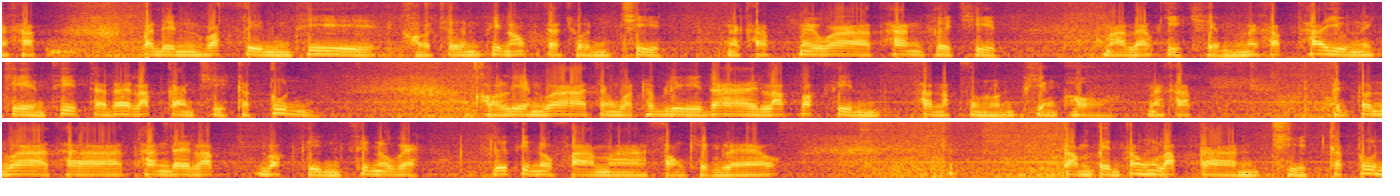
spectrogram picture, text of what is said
นะครับ ประเด็นวัคซีนที่ขอเชิญพี่น้องประชาชนฉีดนะครับ ไม่ว่าท่านเคยฉีด มาแล้วกี่เข็มนะครับ ถ้าอยู่ในเกณฑ์ที่จะได้รับการฉีดกระตุ้น ขอเรียนว่าจังหวัดเพชรบุรีได้รับวัคซีนสนับสนุนเพียงพอนะครับ เป็นต้นว่าถ้าท่านได้รับวัคซีนซิโนแวคหรือซิโนฟาร์มมา 2 เข็มแล้วจำเป็นต้องรับการฉีดกระตุ้น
